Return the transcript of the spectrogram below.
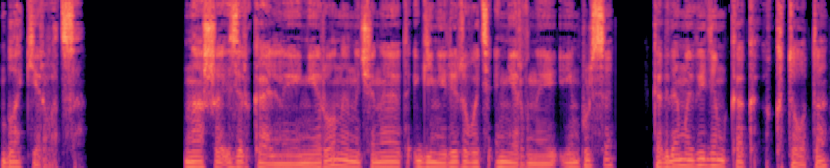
блокироваться. Наши зеркальные нейроны начинают генерировать нервные импульсы, когда мы видим, как кто-то,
